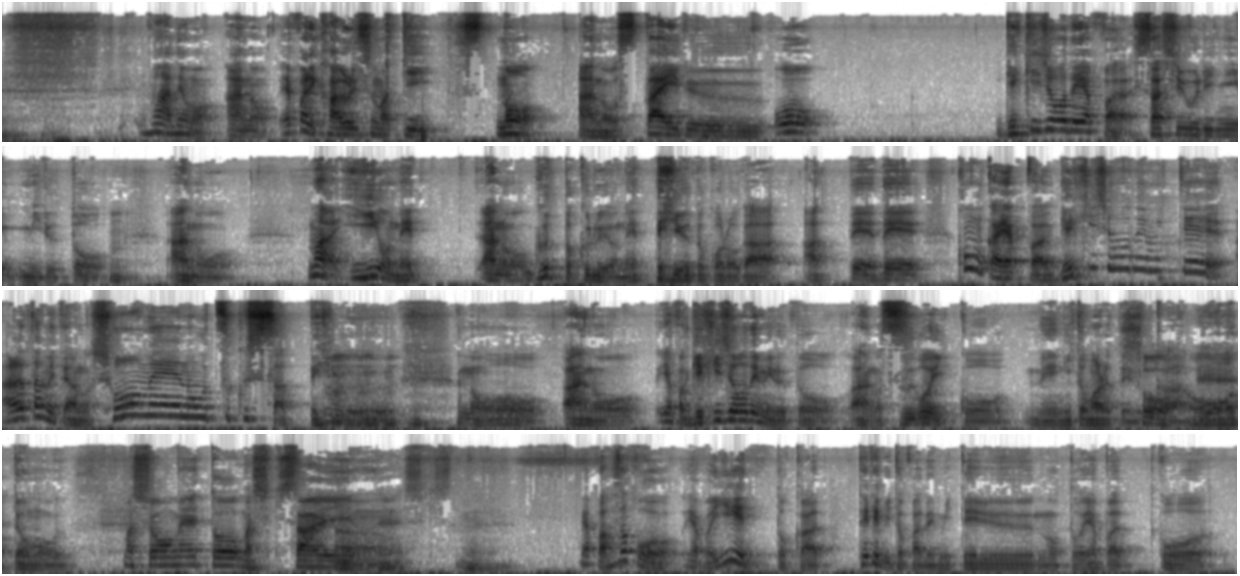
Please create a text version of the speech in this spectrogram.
まあでも、あの、やっぱりカウリスマキの、あの、スタイルを、劇場でやっぱ久しぶりに見ると、うん。あの、まあいいよね、あの、グッとくるよねっていうところがあって、で、今回やっぱ劇場で見て、改めてあの、照明の美しさっていうのを、あの、やっぱ劇場で見ると、あの、すごいこう、目に留まるというか、そうだね。おおって思う。まあ照明と、まあ色彩よね。うん。色やっぱあそこ、やっぱ家とかテレビとかで見てるのと、やっぱこう、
